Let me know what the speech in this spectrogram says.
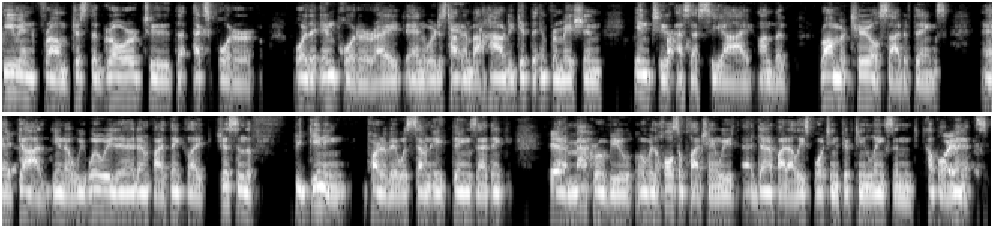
even from just the grower to the exporter or the importer, right? And we're just talking about how to get the information into SSCI on the raw material side of things. And God, you know, we what we identify, I think like just in the f- beginning part of it was seven, eight things. And I think yeah. at a macro view over the whole supply chain, we identified at least 14, 15 links in a couple of oh, yeah. minutes.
